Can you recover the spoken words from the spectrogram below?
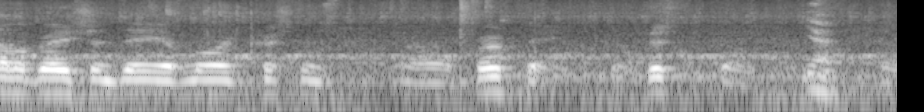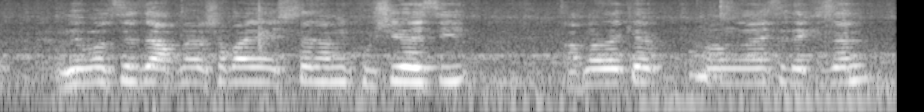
celebration day of Lord Krishna's uh, birthday, the Vishnu day. Yeah. উনি বলছে যে আপনারা সবাই এসেছেন আমি খুশি হয়েছি আপনাদেরকে অনলাইনে দেখেছেন আহ,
